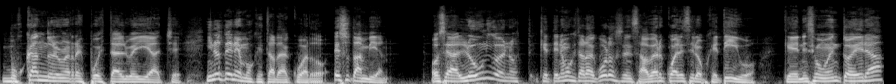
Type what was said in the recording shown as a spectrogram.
buscándole una respuesta al VIH. Y no tenemos que estar de acuerdo, eso también. O sea, lo único que, nos- que tenemos que estar de acuerdo es en saber cuál es el objetivo, que en ese momento era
